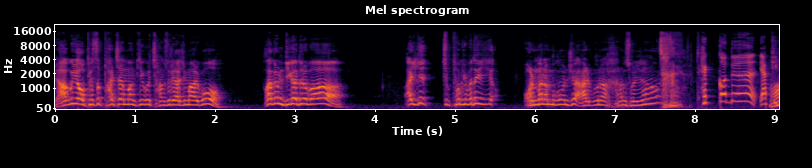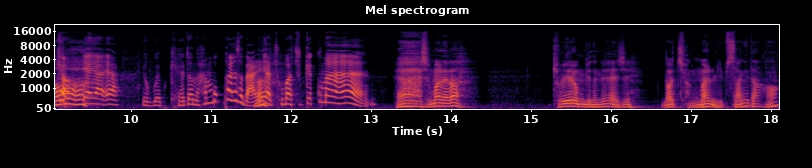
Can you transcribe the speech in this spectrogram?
야, 그 옆에서 팔짱만 끼고 잔소리하지 말고. 아, 그럼 네가 들어봐. 아, 이게 보기보다 이게 얼마나 무거운 줄 알고나 하는 소리냐 너? 됐거든. 야 비켜. 아. 야야야. 야, 왜 계단 한복판에서 난리야? 아. 좁아 죽겠구만. 야 정말 내가 교회를 옮기는 거 해야지 너 정말 밉상이다 어?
